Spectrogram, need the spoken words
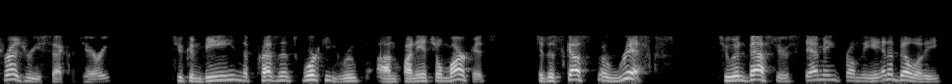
Treasury Secretary to convene the President's Working Group on Financial Markets to discuss the risks to investors stemming from the inability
